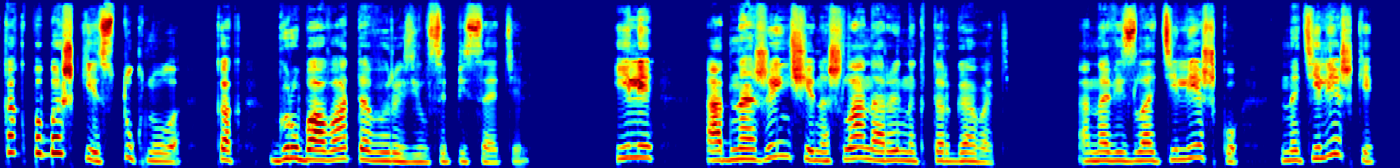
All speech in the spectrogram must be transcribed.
Как по башке стукнуло, как грубовато выразился писатель. Или одна женщина шла на рынок торговать. Она везла тележку, на тележке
